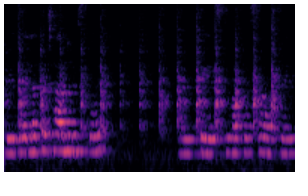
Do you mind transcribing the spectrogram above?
दिसायला तर छान दिसतोय आणि टेस्टला कसं असेल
